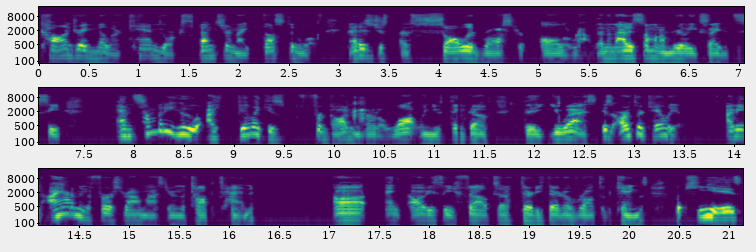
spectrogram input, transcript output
K'Andre Miller, Cam York, Spencer Knight, Dustin Wolf. That is just a solid roster all around. And that is someone I'm really excited to see. And somebody who I feel like is forgotten about a lot when you think of the U.S. is Arthur Kaliyev. I mean, I had him in the first round last year in the top 10. Uh, and obviously fell to 33rd overall to the Kings. But he is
